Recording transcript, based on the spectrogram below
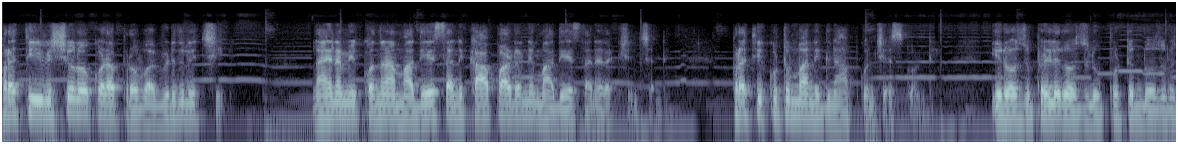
ప్రతి విషయంలో కూడా ప్రభు విడుదలిచ్చి నాయన మీ కొందన మా దేశాన్ని కాపాడండి మా దేశాన్ని రక్షించండి. ప్రతి కుటుంబాన్ని జ్ఞాపకం చేసుకోండి. ఈరోజు పెళ్ళి రోజులు పుట్టినరోజులు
